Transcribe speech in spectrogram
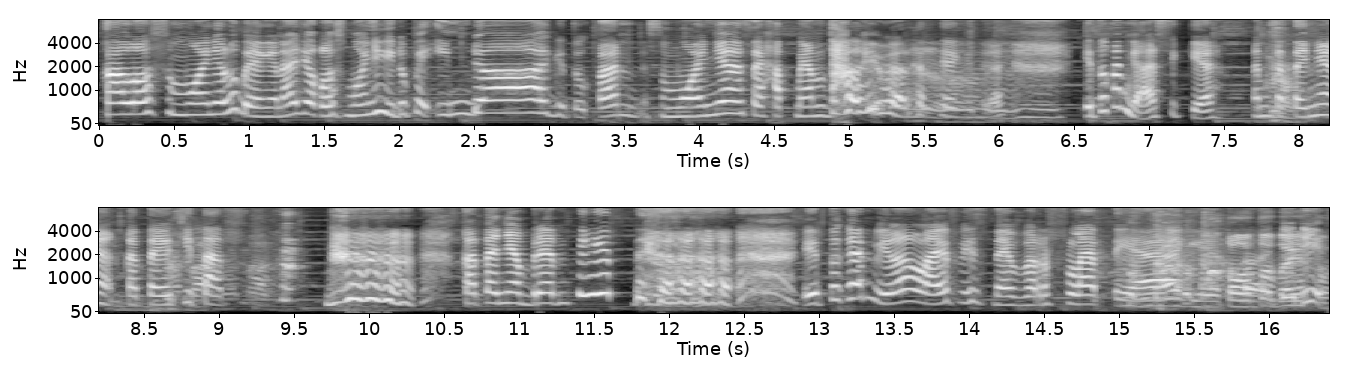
kalau semuanya lu bayangin aja kalau semuanya hidupnya indah gitu kan semuanya sehat mental ibaratnya Iya. gitu ya itu kan nggak asik ya kan Iya. katanya katanya cita katanya Brand Pitt itu kan bilang life is never flat ya gitu Toto jadi.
